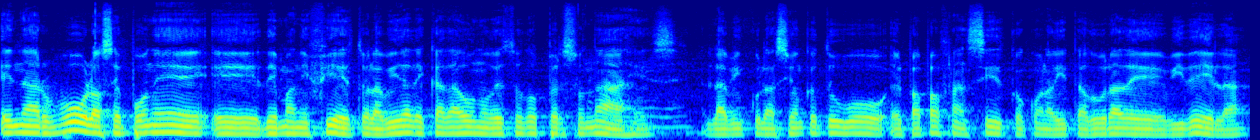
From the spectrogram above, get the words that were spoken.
enarbola o se pone eh, de manifiesto la vida de cada uno de estos dos personajes la vinculación que tuvo el Papa Francisco con la dictadura de Videla,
